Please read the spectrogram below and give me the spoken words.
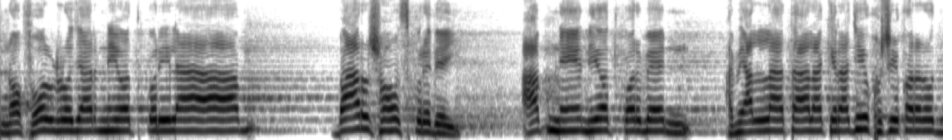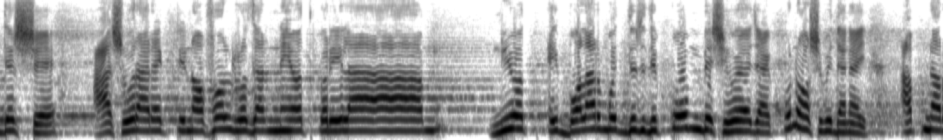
নফল রোজার নিয়ত করিলাম। বারো সহজ করে দেই। আপনি নিয়ত করবেন, আমি আল্লাহ তাআলাকে রাজি, খুশি করার উদ্দেশ্যে আশুরার একটি নফল রোজার নিয়ত করিলাম। নিয়ত এই বলার মধ্যে যদি কম বেশি হয়ে যায়, কোনো অসুবিধা নাই। আপনার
